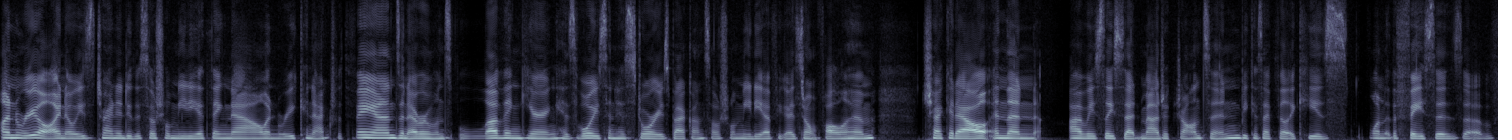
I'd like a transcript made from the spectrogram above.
unreal. I know he's trying to do the social media thing now and reconnect with fans, and everyone's loving hearing his voice and his stories back on social media. If you guys don't follow him, check it out. And then obviously said Magic Johnson because I feel like he's one of the faces of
